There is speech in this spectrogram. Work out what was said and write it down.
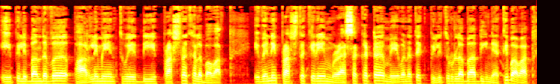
ඒ පිළිබඳව පාර්ලිමේන්තුවේදී ප්‍රශ්න කළ බවත් එවැනි ප්‍රශ්න කිරීම් රැසකට මේ වනතෙක් පිළිතුරු ලබාදී නැති බවත්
